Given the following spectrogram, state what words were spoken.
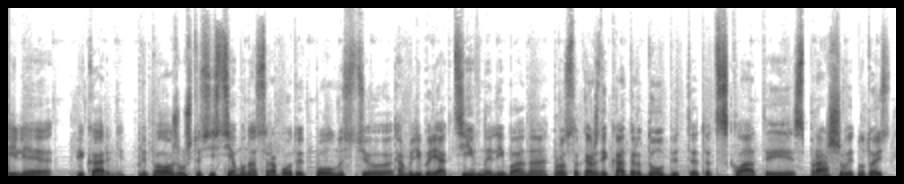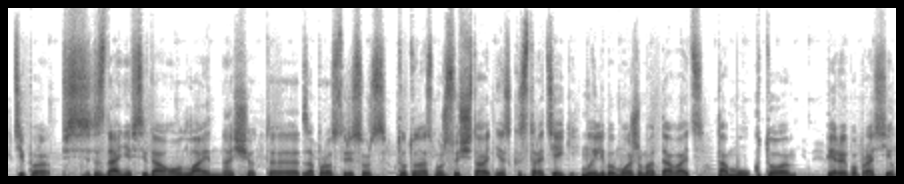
или пекарни. Предположим, что система у нас работает полностью там либо реактивно, либо она просто каждый кадр долбит этот склад и спрашивает. Ну, то есть, типа, здание всегда онлайн насчет э, запроса ресурсов. Тут у нас может существовать несколько стратегий. Мы либо можем отдавать тому, кто первый попросил,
